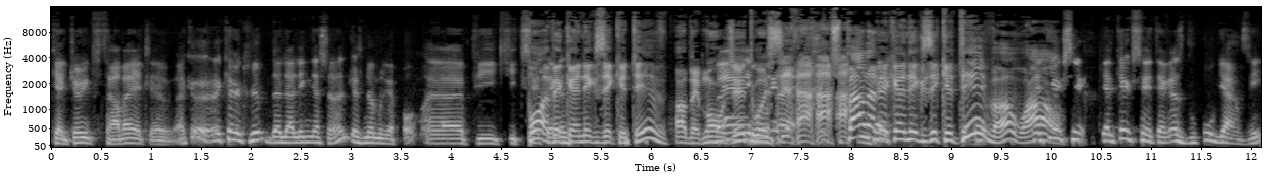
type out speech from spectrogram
quelqu'un qui travaille avec, un club de la Ligue nationale que je nommerai pas. Euh, puis qui, pas avec un exécutif? Ah ben mon ben, Dieu, toi aussi. tu parles avec un exécutif? Oh, wow. Quelqu'un qui s'intéresse beaucoup aux gardiens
